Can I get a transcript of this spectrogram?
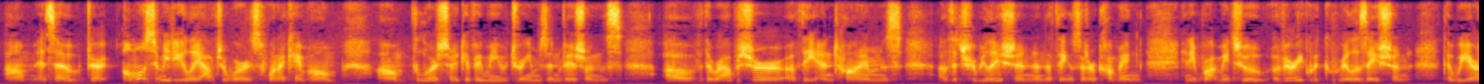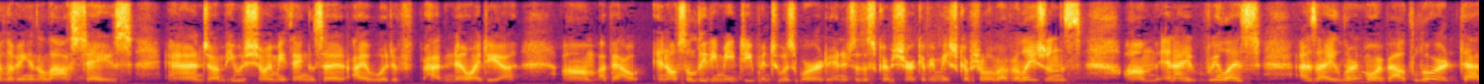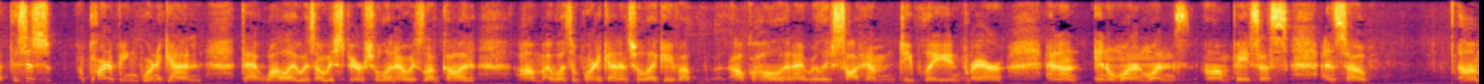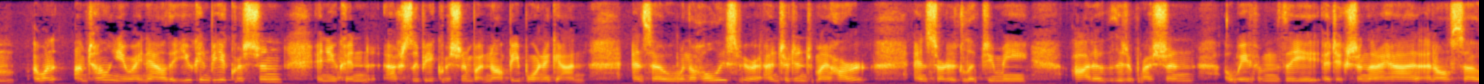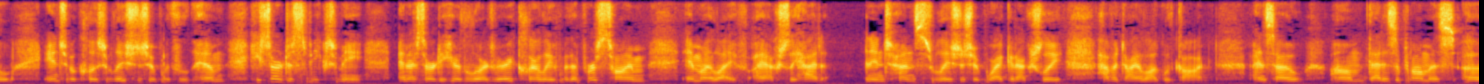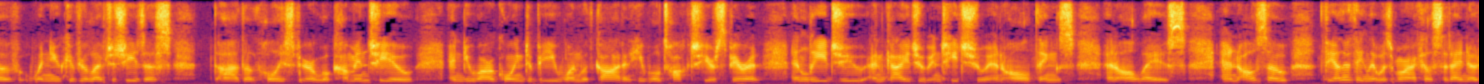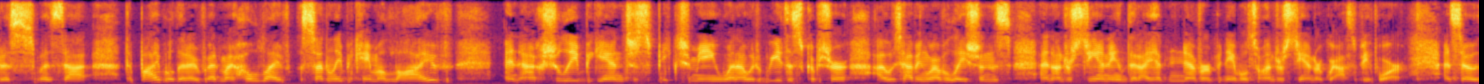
Um, and so, very, almost immediately afterwards, when I came home, um, the Lord started giving me dreams and visions of the rapture, of the end times, of the tribulation, and the things that are coming. And He brought me to a very quick realization that we are living in the last days. And um, He was showing me things that I would have had no idea um, about, and also leading me deep into His Word and into the Scripture, giving me scriptural revelations. Um, and I realized as I learned more about the Lord that this is a part of being born again. That while I was always spiritual and I always loved God, um, I wasn't born again until I gave up alcohol and I really sought Him deeply in prayer and on, in a one-on-one um, basis. And so um, I want I'm telling you right now that you can be a Christian and you can actually be a Christian but not be born again. And so when the Holy Spirit entered into my heart and started lifting me out of the depression, away from the addiction that I had, and also into a close relationship with Him, He started to speak to me, and I started to hear the Lord very clearly for the first time in my life. I actually had an intense relationship where I could actually have a dialogue with God. And so um, that is a promise of when you give your life to Jesus, uh, the Holy Spirit will come into you and you are going to be one with God and He will talk to your spirit and lead you and guide you and teach you in all things and all ways. And also, the other thing that was miraculous that I noticed was that the Bible that I read my whole life suddenly became alive and actually began to speak to me when I would read the scripture. I was having revelations and understanding that I had never been able to understand or grasp before. And so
